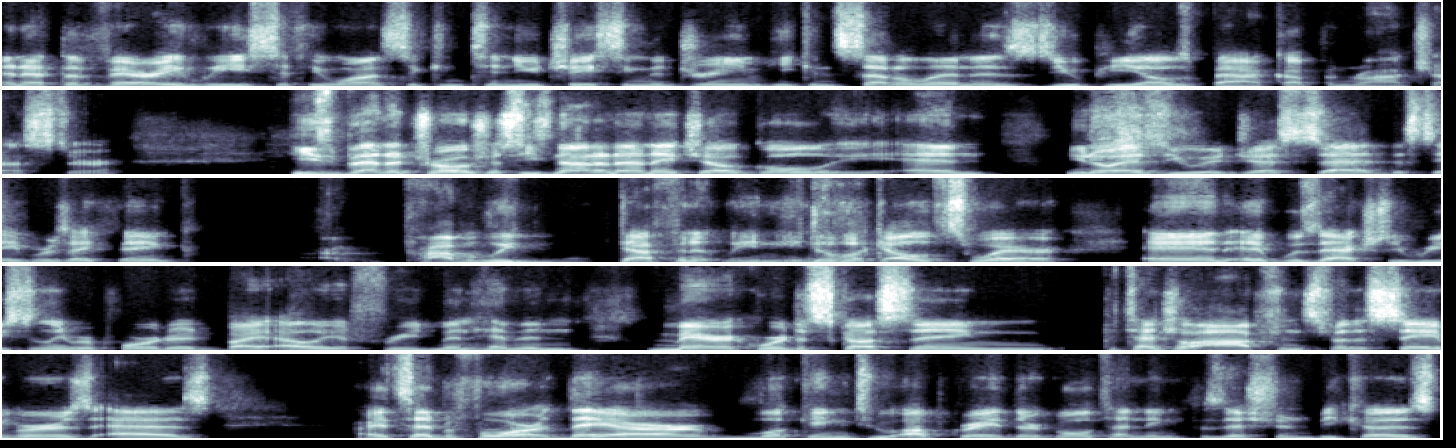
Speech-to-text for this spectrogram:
And at the very least, if he wants to continue chasing the dream, he can settle in as UPL's backup in Rochester. He's been atrocious. He's not an NHL goalie. And, you know, as you had just said, the Sabres, I think, probably definitely need to look elsewhere. And it was actually recently reported by Elliotte Friedman. Him and Marek were discussing potential options for the Sabres as – I had said before, they are looking to upgrade their goaltending position because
